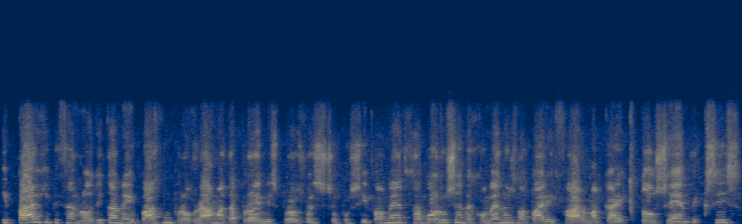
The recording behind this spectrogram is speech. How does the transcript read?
Υπάρχει πιθανότητα να υπάρχουν προγράμματα πρώιμης πρόσβασης, όπως είπαμε. Θα μπορούσε ενδεχομένως να πάρει φάρμακα εκτός ένδειξης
